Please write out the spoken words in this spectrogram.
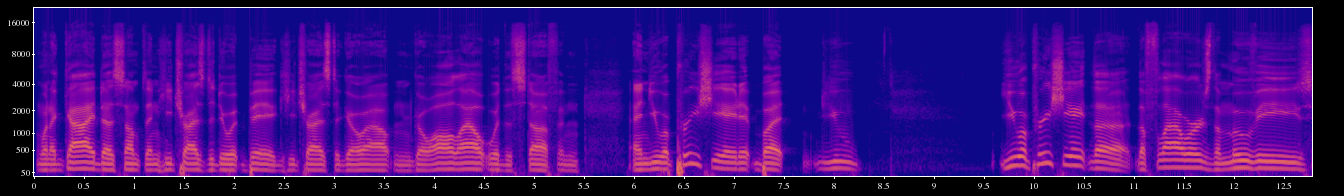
when a guy does something, he tries to do it big. He tries to go out and go all out with the stuff and and you appreciate it, but you you appreciate the the flowers, the movies,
